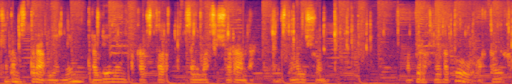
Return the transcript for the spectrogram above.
что там с травлением? Травлением пока что заниматься еще рано. Потому что мы еще, во-первых, не готовы, во-вторых,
